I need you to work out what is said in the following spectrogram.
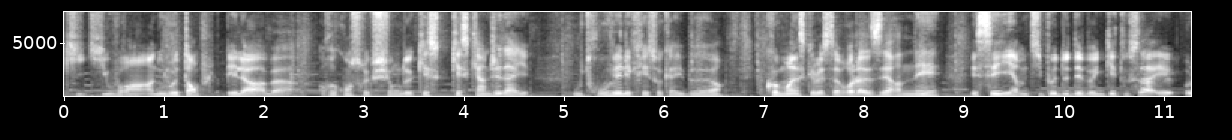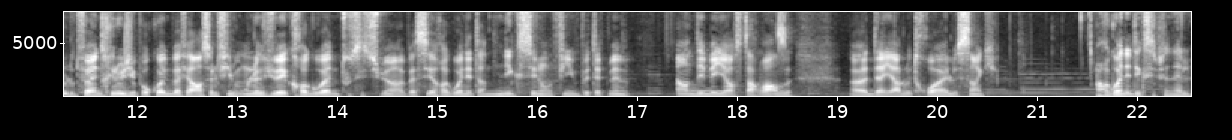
qui, ouvre un, nouveau temple. Et là, bah, reconstruction de qu'est-ce qu'un Jedi? Où trouver les Chryso Kyber Comment est-ce que le sabre laser naît? Essayer un petit peu de débunker tout ça. Et au lieu de faire une trilogie, pourquoi ne pas faire un seul film? On l'a vu avec Rogue One, tout s'est super passé. Rogue One est un excellent film, peut-être même un des meilleurs Star Wars euh, derrière le 3 et le 5. Rogue One est exceptionnel.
